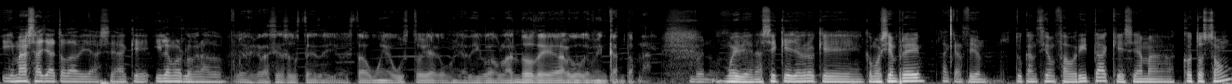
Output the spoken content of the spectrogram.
y más allá todavía. O sea que, y lo hemos logrado. Pues gracias a ustedes, yo he estado muy a gusto ya, como ya digo, hablando de algo que me encanta hablar. Bueno, Muy bien, así que yo creo que, como siempre, la canción. tu canción favorita que se llama Koto Song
